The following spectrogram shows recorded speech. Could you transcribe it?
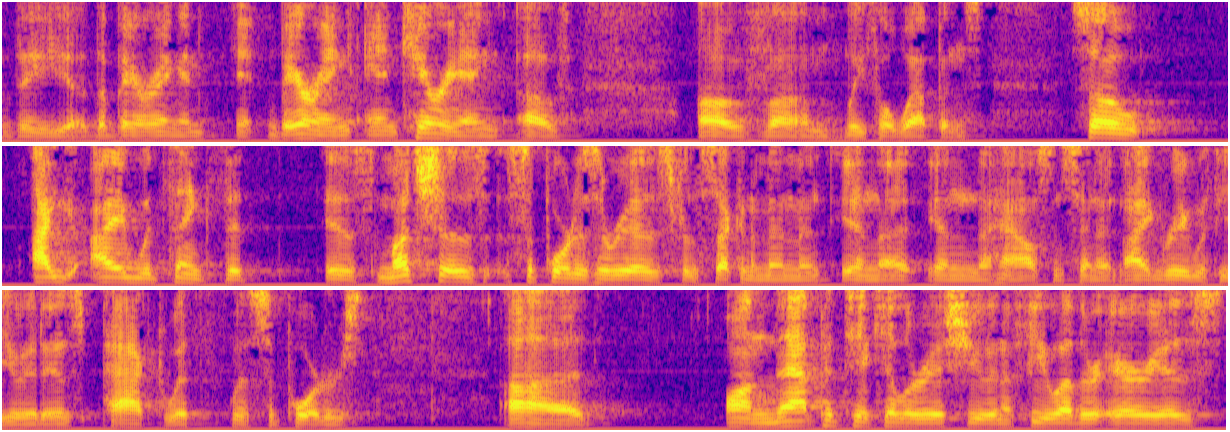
the, uh, the bearing and bearing and carrying of of um, lethal weapons. So I I would think that as much as support as there is for the Second Amendment in the in the House and Senate, and I agree with you, it is packed with with supporters. Uh, on that particular issue and a few other areas,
